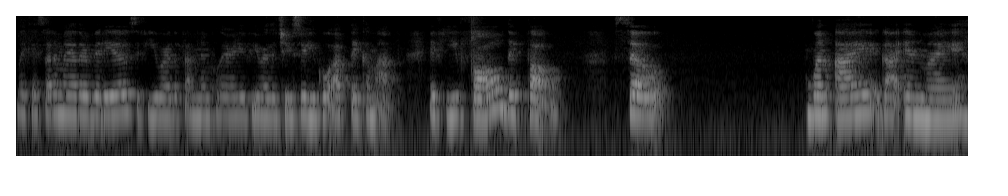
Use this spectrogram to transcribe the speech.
Like I said in my other videos, if you are the feminine polarity, if you are the chaser, you go up, they come up. If you fall, they fall. So when I got in my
